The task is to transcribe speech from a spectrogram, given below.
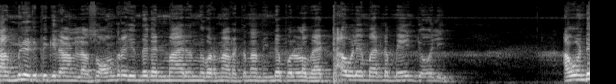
തമ്മിലടിപ്പിക്കലാണല്ലോ സ്വാതന്ത്ര്യചിന്തകന്മാരെന്ന് പറഞ്ഞ് നടക്കുന്ന നിന്റെ പോലുള്ള വേട്ടാവളിയന്മാരുടെ മെയിൻ ജോലി. അതുകൊണ്ട്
